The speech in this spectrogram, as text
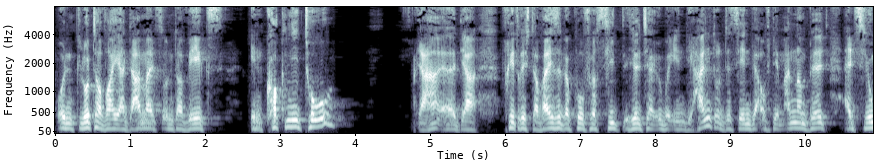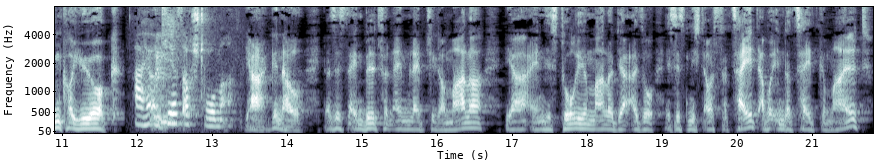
Und Luther war ja damals unterwegs inkognito. Ja, äh, der Friedrich der Weise, der Kurfürst, hielt ja über ihn die Hand und das sehen wir auf dem anderen Bild als Junker Jörg. Ah, ja, und hier ist auch Stromer. Ja, genau. Das ist ein Bild von einem Leipziger Maler, der ein Historienmaler, der also, es ist nicht aus der Zeit, aber in der Zeit gemalt,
